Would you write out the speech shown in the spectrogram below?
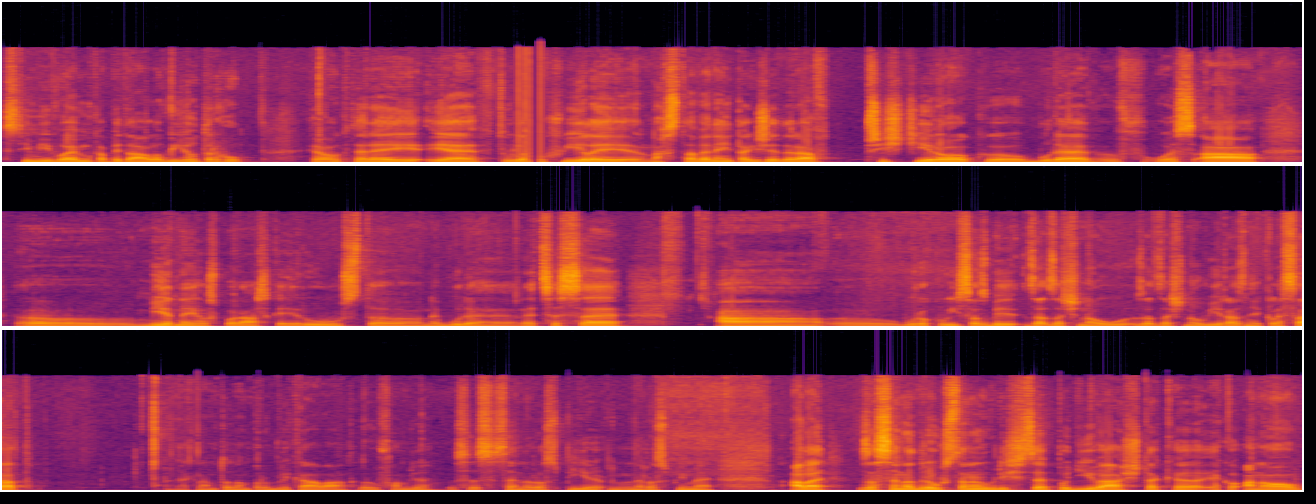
s tím vývojem kapitálového trhu jo, který je v tuhle chvíli nastavený tak, že teda v příští rok eh, bude v USA eh, mírný hospodářský růst, nebude recese a úrokové sazby začnou, začnou výrazně klesat jak nám to tam problikává, tak doufám, že se, se nerozpí, nerozpíme. Ale zase na druhou stranu, když se podíváš, tak jako ano,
